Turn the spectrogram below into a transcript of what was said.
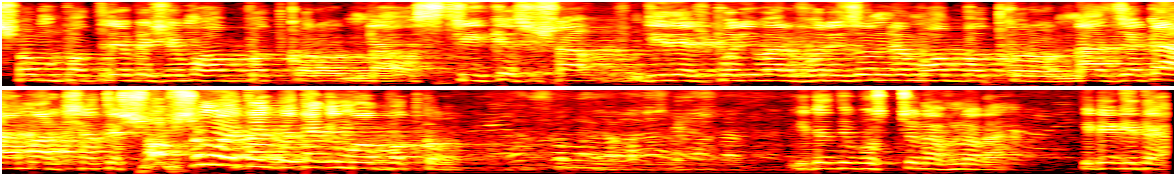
সম্পদরে বেশি মহব্বত করন না। স্ত্রীকে সব নিজের পরিবার পরিজনের মহব্বত করন না। যেটা আমার সাথে সব সময় থাকবে তাকে মহব্বত করো। এটা দিয়ে বুঝছেন আপনারা। এটা কি তা?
